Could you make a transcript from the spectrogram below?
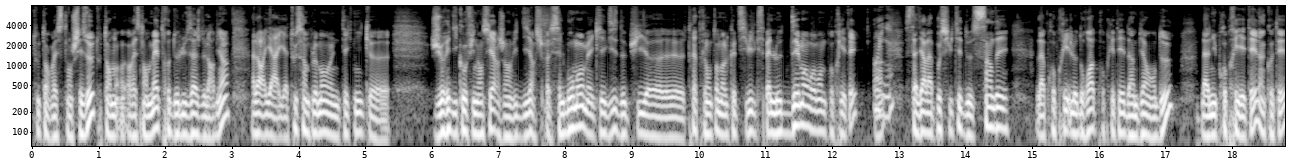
tout en restant chez eux, tout en restant maître de l'usage de leurs biens. Alors il y a, y a, tout simplement une technique euh, juridico-financière, j'ai envie de dire, je sais pas si c'est le bon mot, mais qui existe depuis euh, très très longtemps dans le code civil, qui s'appelle le démembrement de propriété. Hein. C'est-à-dire la possibilité de scinder la le droit de propriété d'un bien en deux, la nue propriété d'un côté,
